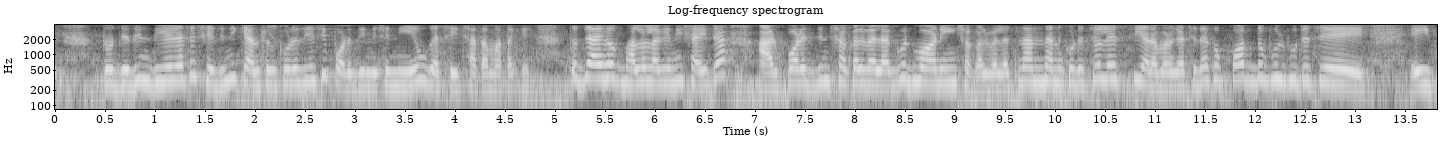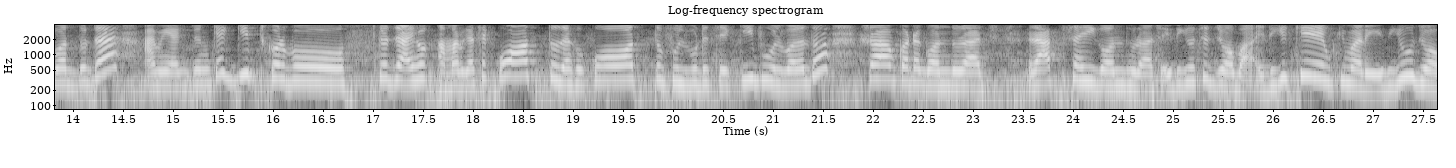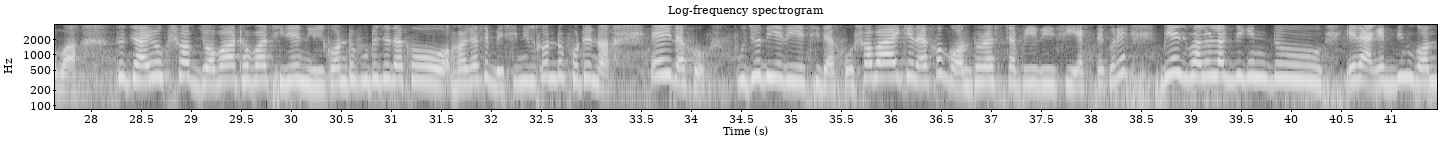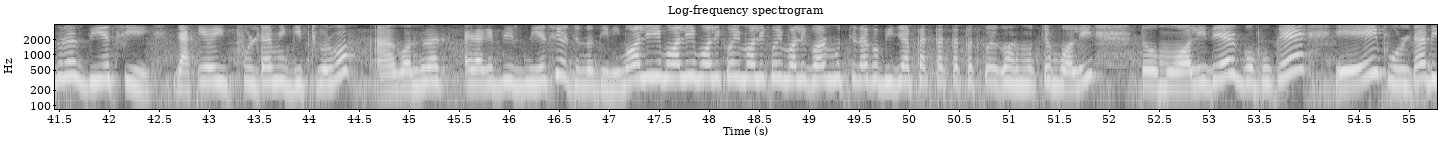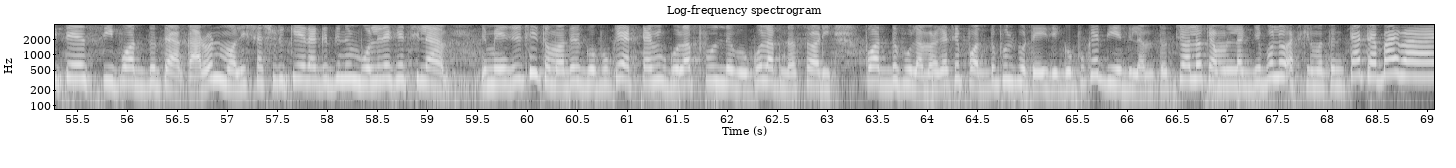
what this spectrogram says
তো যেদিন দিয়ে গেছে সেদিনই ক্যান্সেল করে দিয়েছি, পরের দিন এসে নিয়েও গেছে এই ছাতা মাতাকে তো যাই হোক, ভালো লাগেনি শাড়িটা। আর পরের দিন সকালবেলা, গুড মর্নিং, সকালবেলা স্নান ধান করে চলে এসেছি। আর আমার কাছে দেখো পদ্ম ফুল ফুটেছে। এই পদ্মটা আমি একজনকে গিফট করব। তো যাই হোক, আমার কাছে কত দেখো কত ফুল ফুটেছে কি ফুল বলো তো? সব কটা গন্ধরাজ। রাজশাহী গন্ধরাজ, এদিকে হচ্ছে জবা, এদিকে কে উকি মারে, এদিকেও জবা। তো যাই হোক, সব জবা ঠবা ছিঁড়ে নীলকণ্ঠ ফুটেছে, দেখো, আমার কাছে বেশি নীলকণ্ঠ ফোটে না। এই দেখো, পুজো দিয়ে দিয়েছি, দেখো, সবাইকে দেখো, গন্ধরাজ চাপিয়ে দিয়েছি একটা করে। বেশ ভালো লাগছে কিন্তু, এর আগের দিন গন্ধরাজ দিয়েছি, যাকে ওই ফুলটা আমি গিফট করব গন্ধরাজ এর আগের দিন দিয়েছি, ওর জন্য দিনই মলি মলি মলি কই মলি কই, মলি, ঘর মুচ্ছে দেখো, ভিজা, ফ্যাত ফ্যাত ফ্যাত ফ্যাত করে ঘর মুচ্ছে মলি। তো মলিদের গপুকে এই ফুলটা দিতে এসছি পদ্মটা। কারণ মলির শাশুড়িকে এর আগের দিন আমি বলে রেখেছিলাম যে মেজরিটি তোমাদের গপুকে একটা আমি গোলাপ ফুল দেবো। গোলাপ না সরি পদ্ম ফুল। আমার কাছে পদ্ম ফুল ফোটে। এই যে গপুকে দিয়ে দিলাম। তো চলো কেমন লাগছে বলো? আজকের মতন টাটা বাই বাই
